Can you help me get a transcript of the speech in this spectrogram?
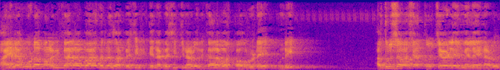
ఆయన కూడా మన వికారాబాద్ అభ్యర్థి విద్యను అభ్యసించినాడు. వికారాబాద్ పౌరుడే ఉండి అదృష్టవశాత్తు చెవిళ్ళ ఎమ్మెల్యే అయినాడు.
